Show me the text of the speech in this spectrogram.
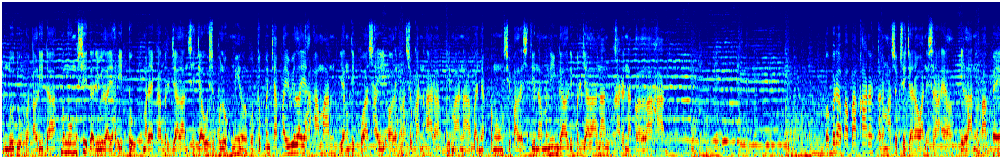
penduduk kota Lida mengungsi dari wilayah itu. Mereka berjalan sejauh 10 mil untuk mencapai wilayah aman yang dikuasai oleh pasukan Arab di mana banyak pengungsi Palestina meninggal di perjalanan karena kelelahan. Beberapa pakar, termasuk sejarawan Israel, Ilan Pape,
